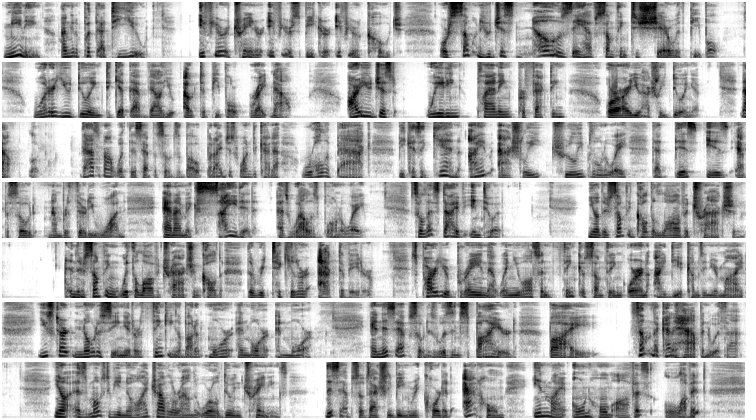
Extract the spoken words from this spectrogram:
Meaning, I'm going to put that to you. If you're a trainer, if you're a speaker, if you're a coach, or someone who just knows they have something to share with people, what are you doing to get that value out to people right now? Are you just waiting, planning, perfecting, or are you actually doing it? Now, look, that's not what this episode's about, but I just wanted to kind of roll it back because, again, I am actually truly blown away that this is episode number 31 and I'm excited as well as blown away. So let's dive into it. You know, there's something called the law of attraction. And there's something with the law of attraction called the reticular activator. It's part of your brain that when you all of a sudden think of something or an idea comes in your mind, you start noticing it or thinking about it more and more and more. And this episode is, was inspired by something that kind of happened with that. You know, as most of you know, I travel around the world doing trainings this episode's actually being recorded at home in my own home office. Love it.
